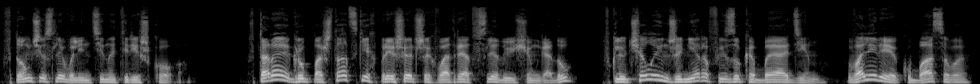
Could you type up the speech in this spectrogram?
в том числе Валентина Терешкова. Вторая группа штатских, пришедших в отряд в следующем году, включала инженеров из УКБ-1 Валерия Кубасова,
